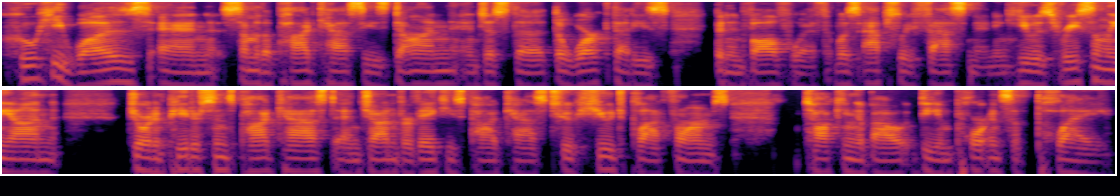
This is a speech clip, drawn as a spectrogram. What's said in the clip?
who he was and some of the podcasts he's done and just the the work that he's been involved with was absolutely fascinating. He was recently on Jordan Peterson's podcast and John Vervaeke's podcast, two huge platforms talking about the importance of play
